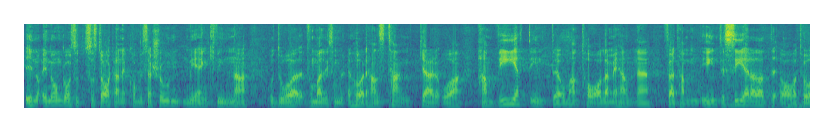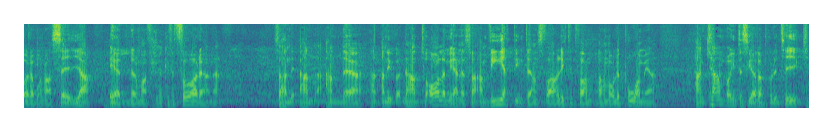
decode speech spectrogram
i, i, någon gång så, så startar han en konversation med en kvinna och då får man liksom höra hans tankar och han vet inte om han talar med henne för att han är intresserad av att höra vad hon har att säga eller om han försöker förföra henne. Så han, han, eh, han, han, när han talar med henne så han vet inte ens vad han, riktigt vad han, vad han håller på med. Han kan vara intresserad av politik,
